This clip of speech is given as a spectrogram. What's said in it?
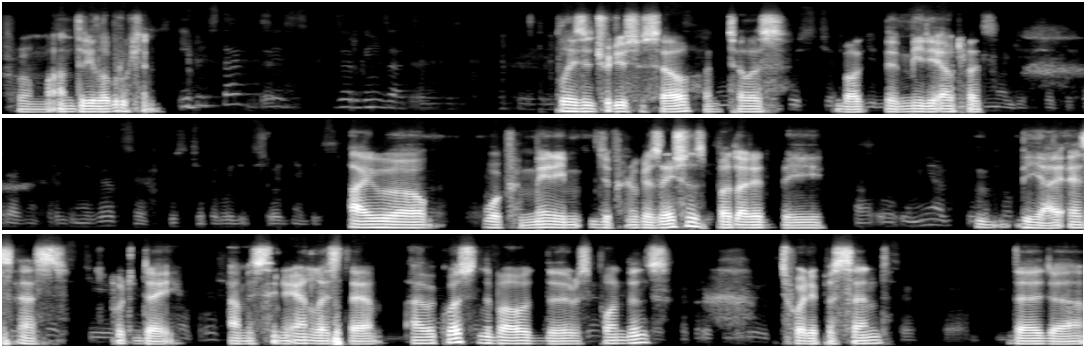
from Andrei Lavruhin. Please introduce yourself and tell us about the media outlets. I uh, work for many different organizations, but let it be BISS for today. I'm a senior analyst there. I have a question about the respondents, 20% that uh,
